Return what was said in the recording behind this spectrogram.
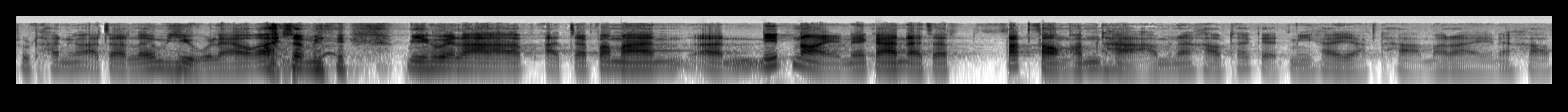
ทุกท่านก็อาจจะเริ่มหิวแล้วก็อาจจะมีมีเวลาอาจจะประมาณนิดหน่อยในการอาจจะสักสองคำถามนะครับ ถ้าเกิดมีใครอยากถามอะไรนะครับ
